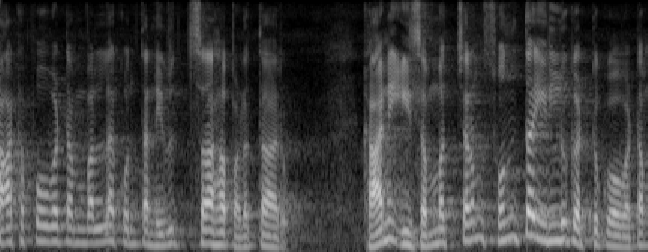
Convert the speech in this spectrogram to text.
కాకపోవటం వల్ల కొంత నిరుత్సాహపడతారు. కానీ ఈ సంవత్సరం సొంత ఇల్లు కట్టుకోవటం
